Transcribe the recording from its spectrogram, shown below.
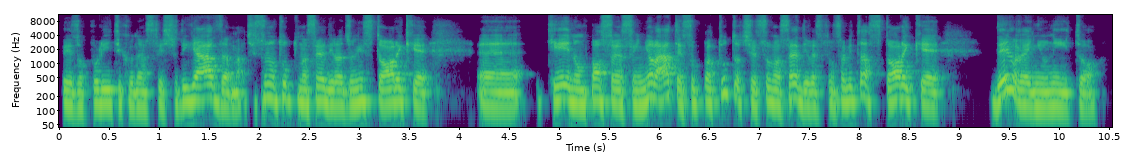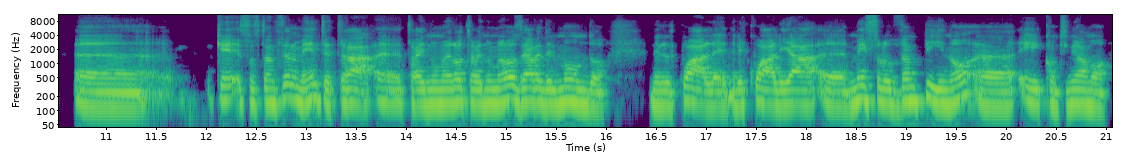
peso politico nella striscia di Gaza, ma ci sono tutta una serie di ragioni storiche che non possono essere ignorate e soprattutto ci sono una serie di responsabilità storiche del Regno Unito. Eh, che sostanzialmente tra, eh, tra, numero, tra, le numerose aree del mondo nel quale, nelle quali ha eh, messo lo zampino eh, e continuiamo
